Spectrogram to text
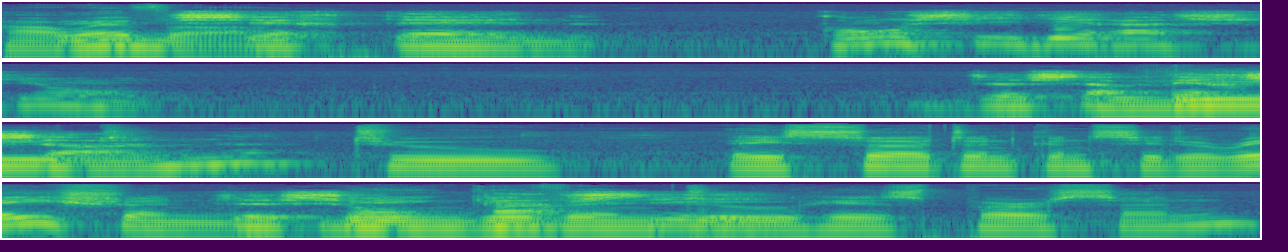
however, certaine considération Lead to a certain consideration being given to his person,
